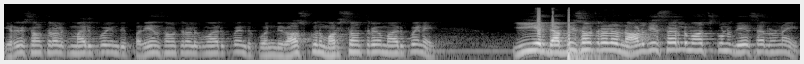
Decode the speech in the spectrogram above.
ఇరవై సంవత్సరాలకు మారిపోయింది పదిహేను సంవత్సరాలకు మారిపోయింది కొన్ని రాసుకుని మరు సంవత్సరమే మారిపోయినాయి. ఈ డెబ్బై సంవత్సరాలు నాలుగైదు సార్లు మార్చుకున్న దేశాలు ఉన్నాయి.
